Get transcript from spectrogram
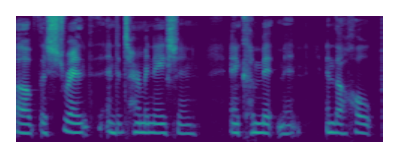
of the strength and determination and commitment and the hope,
